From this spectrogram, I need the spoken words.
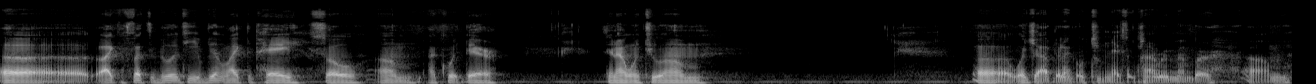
Uh, like the flexibility, didn't like the pay, so um, I quit there. Then I went to um, uh, what job did I go to next? I'm trying to remember. Um,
